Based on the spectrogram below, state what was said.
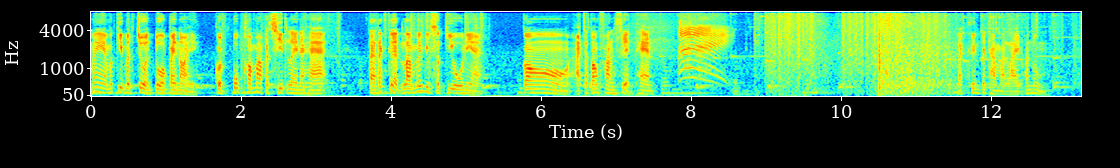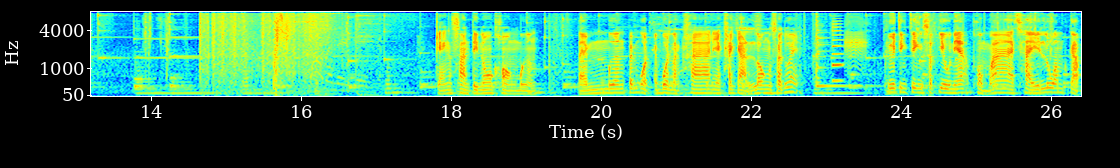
แม่เมื่อกี้มันจวนตัวไปหน่อย กดปุ๊บเขามาประชิดเลยนะฮะ แต่ถ้าเกิดเราไม่มีสกิลเนี่ย ก็อาจจะต้องฟังเสียงแทน แล้วขึ้นไปทำอะไรพ่อหนุ่ม แก๊งซันติโนคลองเมือง แต่เมืองไปหมดไอ้บนหลังคาเนี่ยขยันลงซะด้วย คือจริง ๆ สกิลเนี้ยผมว่าใช้ร่วมกับ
